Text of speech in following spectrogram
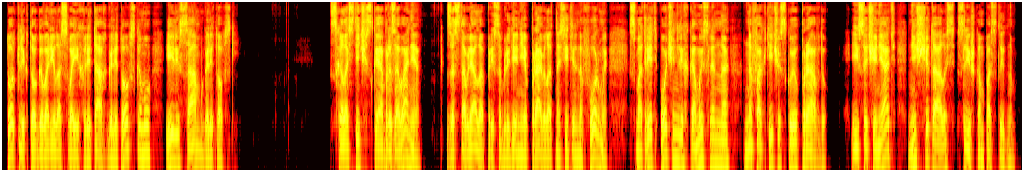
тот ли, кто говорил о своих летах Галитовскому, или сам Галитовский схоластическое образование заставляло при соблюдении правил относительно формы смотреть очень легкомысленно на фактическую правду, и сочинять не считалось слишком постыдным.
